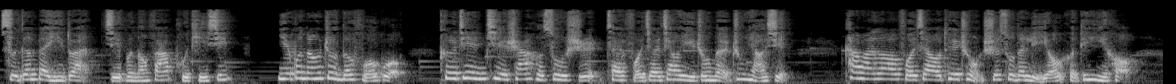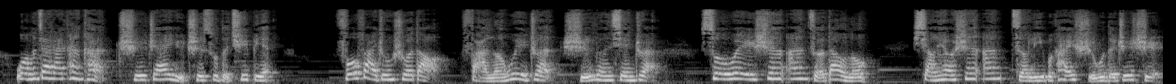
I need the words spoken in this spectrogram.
此根本一断，即不能发菩提心，也不能证得佛果。可见戒杀和素食在佛教教义中的重要性。看完了佛教推崇吃素的理由和定义后，我们再来看看吃斋与吃素的区别。佛法中说到：“法轮未转，时轮先转。所谓身安则道隆，想要身安，则离不开食物的支持。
